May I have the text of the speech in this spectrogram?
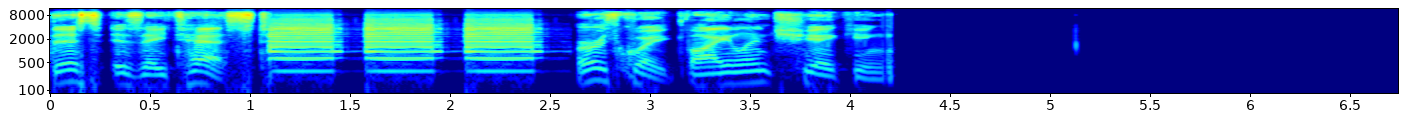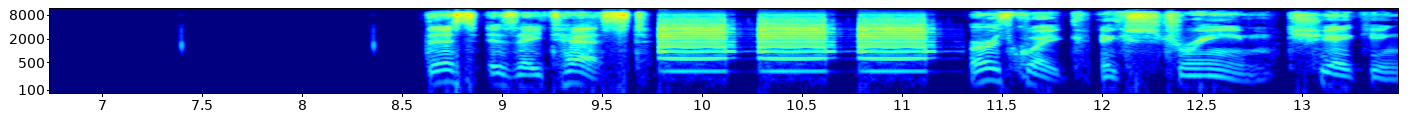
This is a test. Earthquake violent shaking. This is a test. Earthquake extreme shaking.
